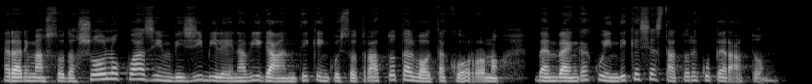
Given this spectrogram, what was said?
Era rimasto da solo, quasi invisibile ai naviganti che in questo tratto talvolta corrono. Ben venga quindi che sia stato recuperato.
